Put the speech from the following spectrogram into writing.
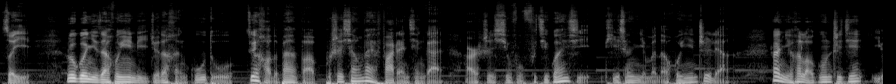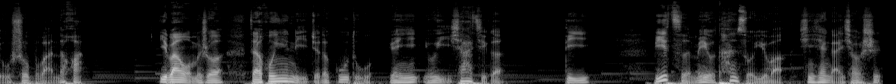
所以，如果你在婚姻里觉得很孤独，最好的办法不是向外发展情感，而是修复夫妻关系，提升你们的婚姻质量，让你和老公之间有说不完的话。一般我们说，在婚姻里觉得孤独，原因有以下几个：第一，彼此没有探索欲望，新鲜感消失。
